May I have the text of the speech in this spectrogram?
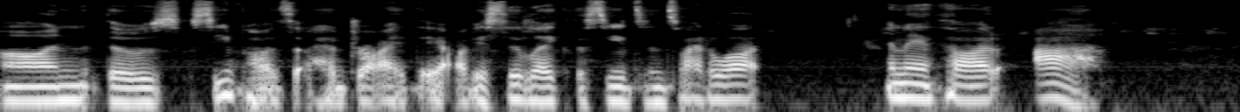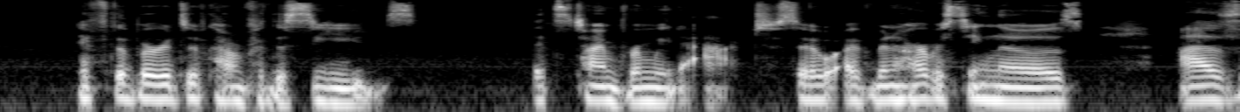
on those seed pods that had dried. They obviously like the seeds inside a lot. And I thought, ah, if the birds have come for the seeds, it's time for me to act. So I've been harvesting those as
